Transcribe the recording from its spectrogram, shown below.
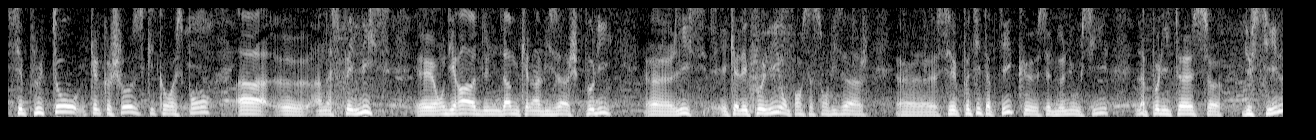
c'est plutôt quelque chose qui correspond à euh, un aspect lisse. Et on dira d'une dame qu'elle a un visage poli, euh, lisse, et qu'elle est polie, on pense à son visage. Euh, c'est petit à petit que c'est devenu aussi la politesse du style,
